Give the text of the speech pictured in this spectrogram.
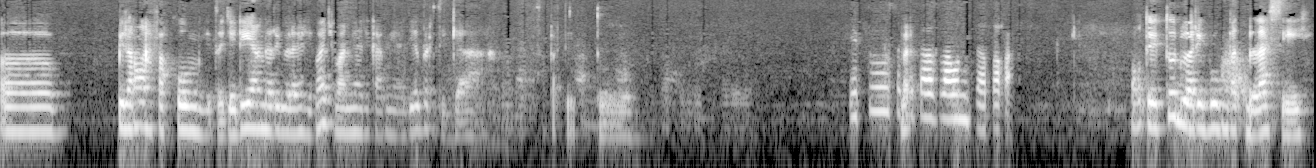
uh, bilanglah vakum gitu. Jadi yang dari wilayah lima cuma dari kami aja bertiga seperti itu. Itu sekitar tahun berapa, Kak? Waktu itu 2014 sih.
